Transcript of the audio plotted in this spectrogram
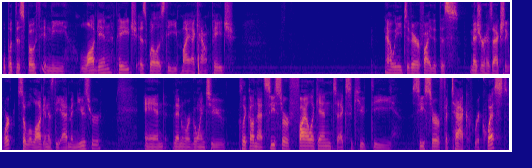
We'll put this both in the login page as well as the my account page now we need to verify that this measure has actually worked. So we'll log in as the admin user and then we're going to click on that CSRF file again to execute the CSRF attack request.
